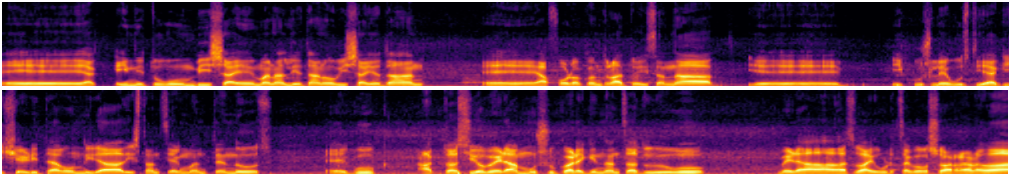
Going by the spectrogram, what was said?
E, egin ditugun bi emanaldietan o bi saiotan e, aforo kontrolatu izan da, e, ikusle guztiak iserita egon dira, distantziak mantenduz, e, guk aktuazio bera musukoarekin dantzatu dugu, beraz bai, guretzako oso harrara da,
